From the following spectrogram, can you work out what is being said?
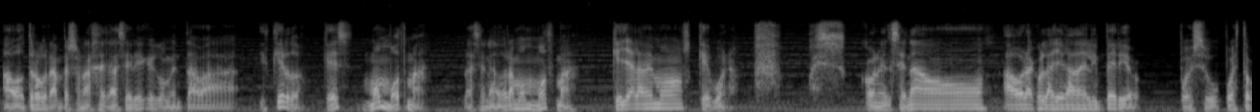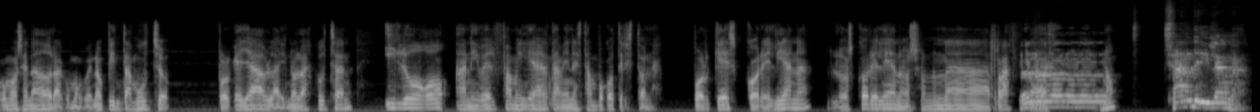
a otro gran personaje de la serie que comentaba Izquierdo, que es Mon Mothma, la senadora Mon Mothma, que ya la vemos que, bueno, pues con el Senado ahora con la llegada del Imperio, pues su puesto como senadora como que no pinta mucho, porque ella habla y no la escuchan, y luego a nivel familiar también está un poco tristona, porque es coreliana, los corelianos son una raza... No, no, no, no, no. Chandrilana.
